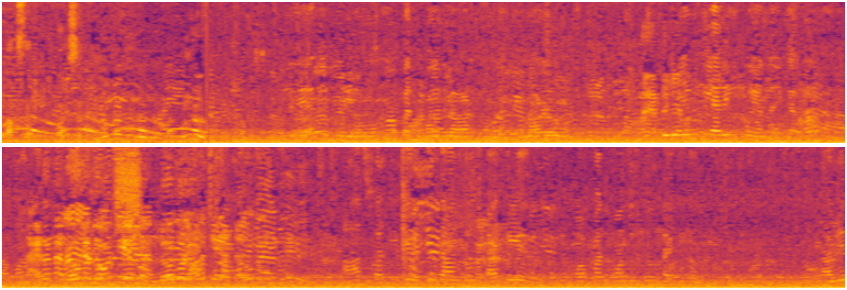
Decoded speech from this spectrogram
ఒకసారి ఒకసారి ఉండు ఉండు ఉండు ఉండు జరిగిపోయినాయి కదా. హాస్పిటల్కి వెళ్తే దాంతో తగ్గలేదు పది మందులతో తగ్గలేదు అదే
